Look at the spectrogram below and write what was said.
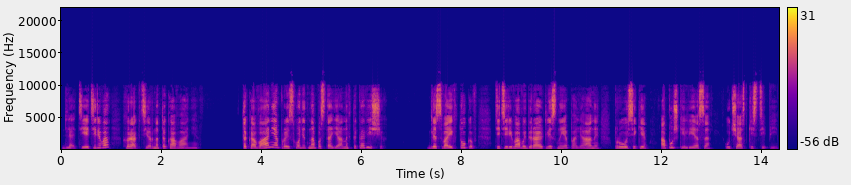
Для тетерева характерно такование. Такование происходит на постоянных таковищах. Для своих токов тетерева выбирают лесные поляны, просеки, опушки леса, участки степи.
